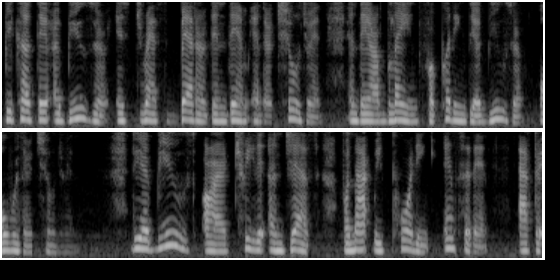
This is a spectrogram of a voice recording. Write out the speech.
because their abuser is dressed better than them and their children, and they are blamed for putting the abuser over their children. The abused are treated unjust for not reporting incident after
